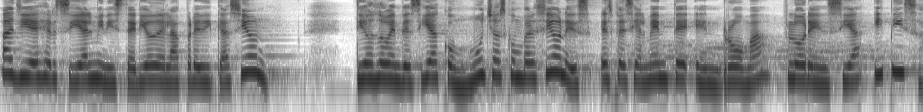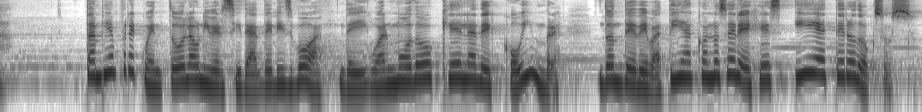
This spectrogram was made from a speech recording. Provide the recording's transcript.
Allí ejercía el ministerio de la predicación. Dios lo bendecía con muchas conversiones, especialmente en Roma, Florencia y Pisa. También frecuentó la Universidad de Lisboa, de igual modo que la de Coimbra, donde debatía con los herejes y heterodoxos.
